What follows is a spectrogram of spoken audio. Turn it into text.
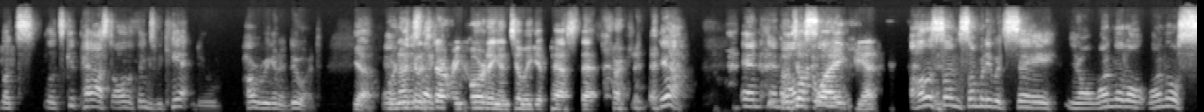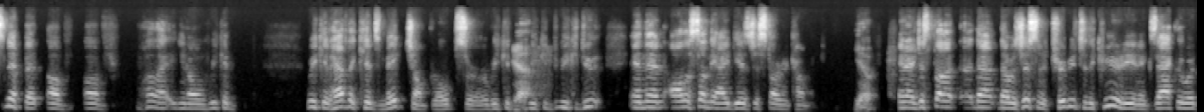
let's let's get past all the things we can't do. How are we going to do it? Yeah, we're not going to start recording until we get past that part. yeah, and and all of, sudden, why you can't. all of a sudden, somebody would say, you know, one little one little snippet of of well, I, you know, we could we could have the kids make jump ropes, or we could yeah. we could we could do, and then all of a sudden the ideas just started coming. Yep. And I just thought that that was just an attribute to the community and exactly what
